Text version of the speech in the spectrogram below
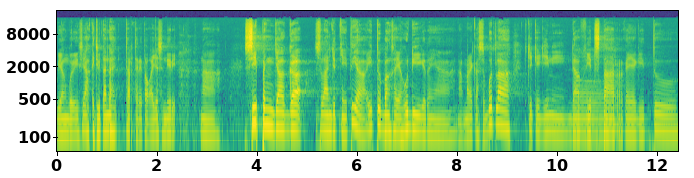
yang berisi ah kejutan dah cari-cari tahu aja sendiri. Nah, si penjaga selanjutnya itu ya itu bangsa Yahudi katanya. Nah, mereka sebutlah jadi kayak gini, David Oh. Star kayak gitu.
